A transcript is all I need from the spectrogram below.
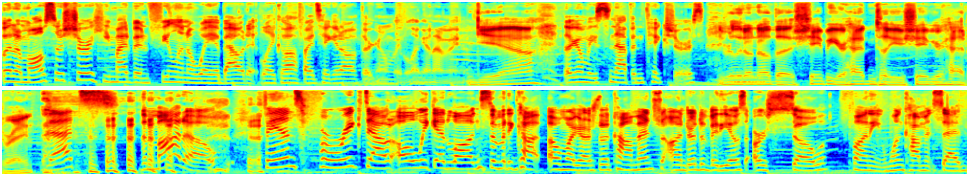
but I'm also sure he might have been feeling a way about it. Like, oh, if I take it off, they're going to be looking at me. yeah. They're going to be snapping pictures. You really don't know the shape of your head until you shave your head, right? That's the motto. Fans freaked out all weekend long. Somebody caught, oh my gosh, the comments under the videos are so funny. One comment said,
